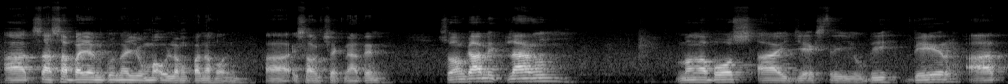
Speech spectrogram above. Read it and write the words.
At sasabayan ko na yung maulang panahon. ah, i-sound check natin. So, ang gamit lang mga boss ay GX3 UB, Bear, at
